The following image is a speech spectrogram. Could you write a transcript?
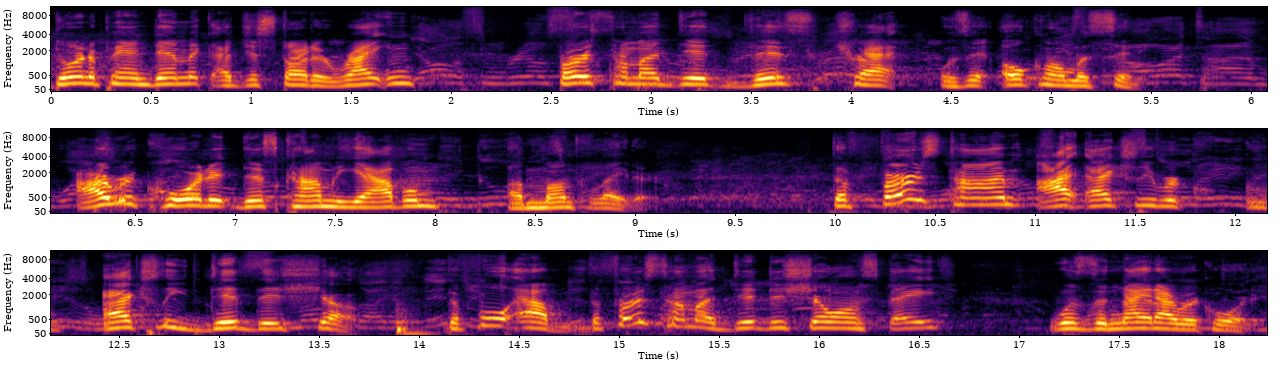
during the pandemic, I just started writing. First time I did this track was in Oklahoma City. I recorded this comedy album a month later. The first time I actually rec- actually did this show, the full album. The first time I did this show on stage was the night I recorded.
